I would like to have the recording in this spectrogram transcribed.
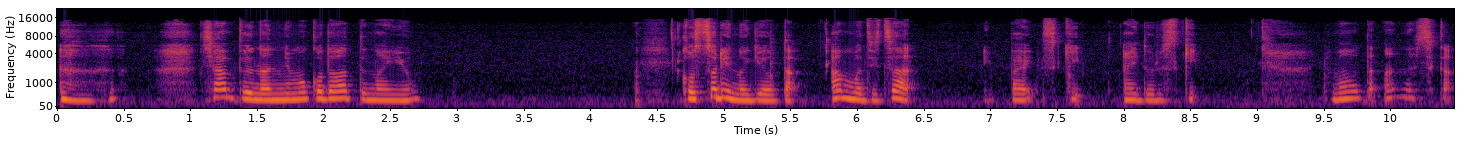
シャンプー何にもこだわってないよ。こっそりのぎょうたあんも実はいっぱい好き。アイドル好き。山本アンナしか。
